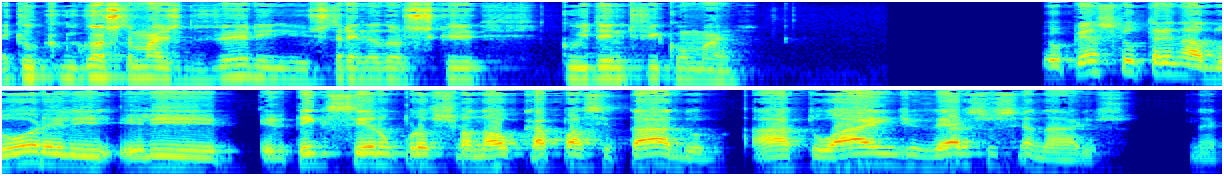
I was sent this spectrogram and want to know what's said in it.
aquilo que gosta mais de ver e os treinadores que, que o identificam mais. Eu penso que o treinador ele, ele, ele tem que ser um profissional capacitado a atuar em diversos cenários. Né?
